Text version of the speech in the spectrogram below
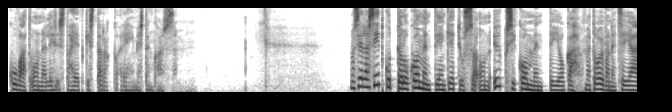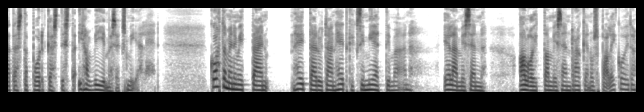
kuvat onnellisista hetkistä rakkaiden ihmisten kanssa. No siellä sitkuttelukommenttien ketjussa on yksi kommentti, joka mä toivon, että se jää tästä podcastista ihan viimeiseksi mieleen. Kohta me nimittäin heittäydytään hetkeksi miettimään elämisen aloittamisen rakennuspalikoita.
